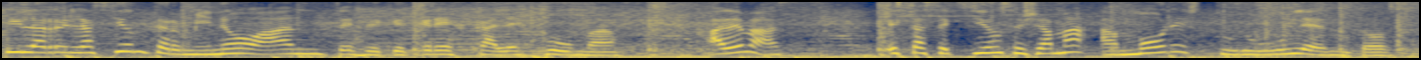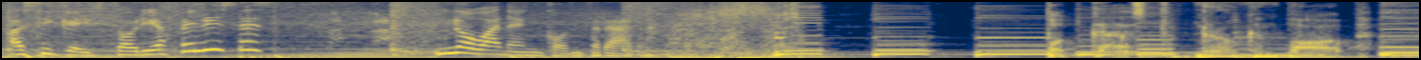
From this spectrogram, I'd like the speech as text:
y la relación terminó antes de que crezca la espuma. Además, esta sección se llama Amores Turbulentos, así que historias felices no van a encontrar. Podcast Rock and Pop.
